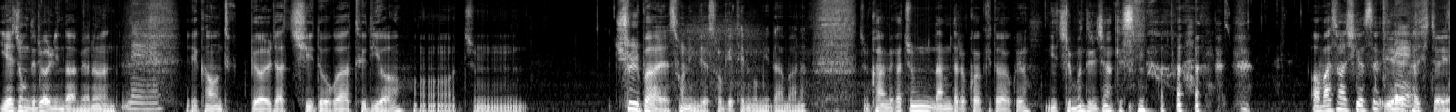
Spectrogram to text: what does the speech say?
예정들이 열린다면은 네. 이 강원특별자치도가 드디어 어, 좀 출발선이 이제 서게 되는 겁니다만은 좀 감회가 좀 남다를 것 같기도 하고요. 이 질문 드리지 않겠습니다. 어, 말씀하시겠어요? 예, 네. 하시죠. 예.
